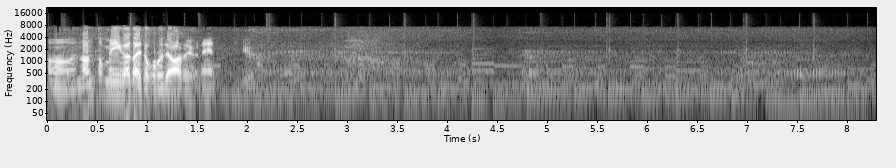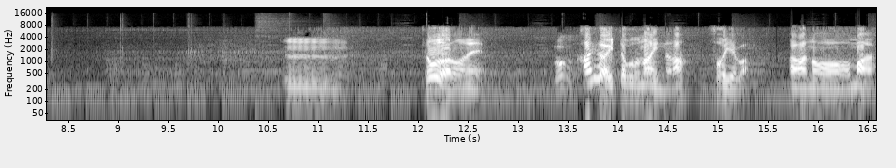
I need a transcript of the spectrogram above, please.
うん、なんとも言い難いところではあるよねっていう。うん、どうだろうね。僕、海外行ったことないんだな、そういえば。あのー、まあ、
